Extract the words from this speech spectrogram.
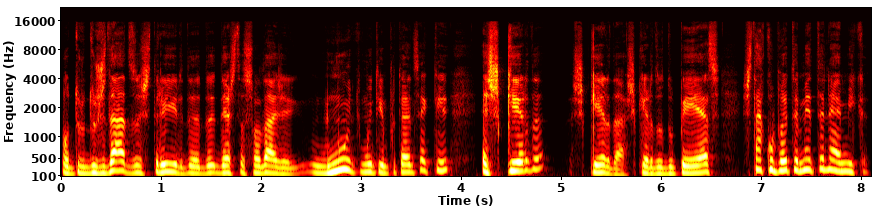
outro dos dados a extrair de, de, desta sondagem muito, muito importantes, é que a esquerda, esquerda, a esquerda do PS, está completamente anémica.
